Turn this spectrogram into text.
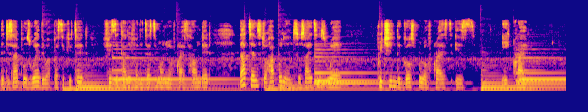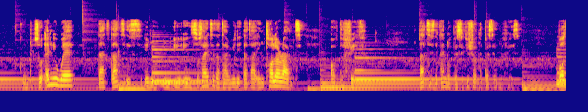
the disciples where they were persecuted physically for the testimony of Christ, hounded. That tends to happen in societies where preaching the gospel of Christ is a crime. Good. So anywhere that that is, you know, in, in societies that are really that are intolerant of the faith, that is the kind of persecution the person will face. But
